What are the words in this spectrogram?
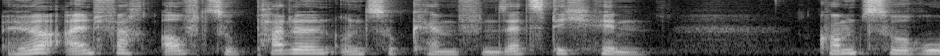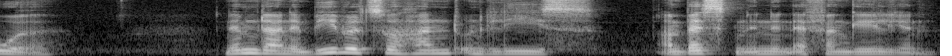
Hör einfach auf zu paddeln und zu kämpfen, setz dich hin, komm zur Ruhe, nimm deine Bibel zur Hand und lies, am besten in den Evangelien.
